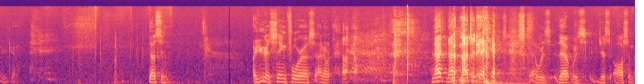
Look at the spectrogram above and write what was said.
There you go. Dustin, are you going to sing for us? I don't. not, not, not, not today. today. that was that was just awesome.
